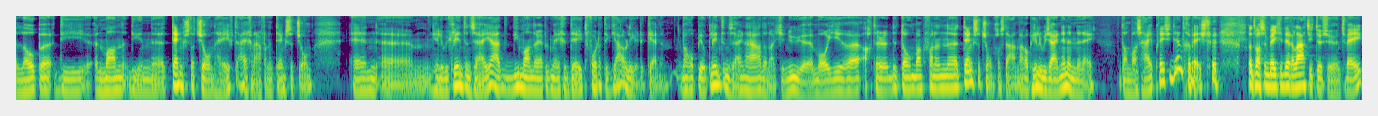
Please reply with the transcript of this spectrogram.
lopen, die, een man die een tankstation heeft, eigenaar van een tankstation. En uh, Hillary Clinton zei, ja, die man daar heb ik mee gedate voordat ik jou leerde kennen. Waarop Bill Clinton zei, nou ja, dan had je nu mooi hier achter de toonbank van een tankstation gestaan. Waarop Hillary zei, nee, nee, nee, nee, dan was hij president geweest. dat was een beetje de relatie tussen hun twee.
